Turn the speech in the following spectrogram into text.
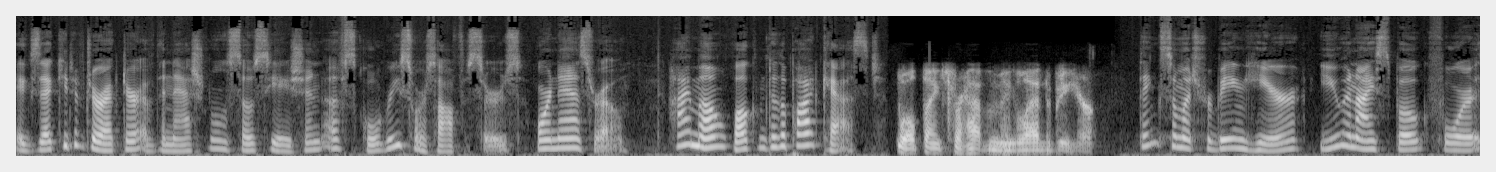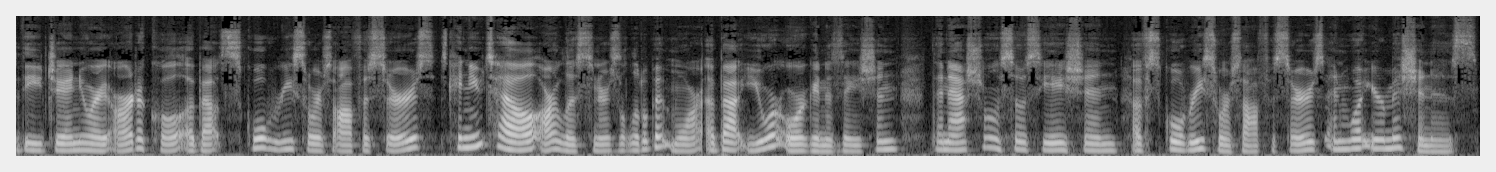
Executive Director of the National Association of School Resource Officers, or NASRO. Hi, Mo. Welcome to the podcast. Well, thanks for having me. Glad to be here. Thanks so much for being here. You and I spoke for the January article about school resource officers. Can you tell our listeners a little bit more about your organization, the National Association of School Resource Officers, and what your mission is?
